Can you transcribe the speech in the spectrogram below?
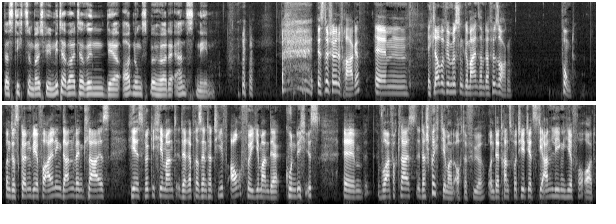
dass dich zum Beispiel Mitarbeiterinnen der Ordnungsbehörde ernst nehmen? Ist eine schöne Frage. Ähm, ich glaube, wir müssen gemeinsam dafür sorgen. Punkt. Und das können wir vor allen Dingen dann, wenn klar ist, hier ist wirklich jemand, der repräsentativ auch für jemanden, der kundig ist, ähm, wo einfach klar ist, da spricht jemand auch dafür und der transportiert jetzt die Anliegen hier vor Ort.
